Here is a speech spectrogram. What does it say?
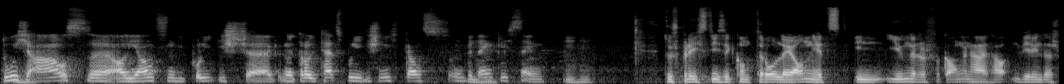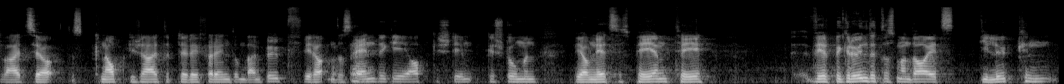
durchaus äh, Allianzen, die politisch, äh, neutralitätspolitisch nicht ganz unbedenklich mhm. sind. Mhm. Du sprichst diese Kontrolle an. Jetzt in jüngerer Vergangenheit hatten wir in der Schweiz ja das knapp gescheiterte Referendum beim BÜPF. Wir hatten das NDG abgestimmt. Wir haben jetzt das PMT. Wird begründet, dass man da jetzt die Lücken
